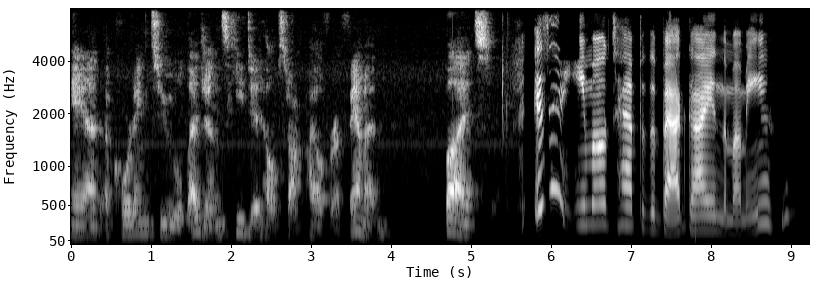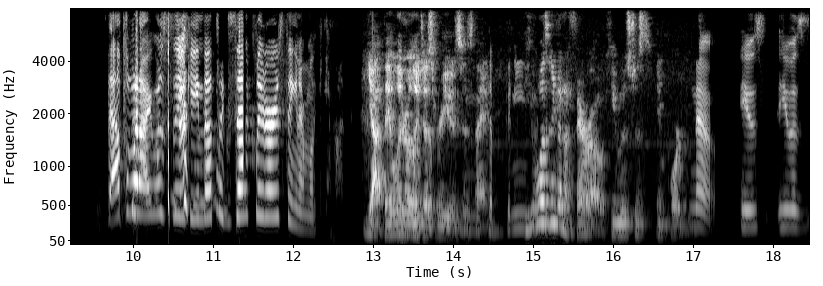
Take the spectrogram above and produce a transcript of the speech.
And according to legends, he did help stockpile for a famine. But Isn't Imhotep the bad guy in the Mummy? That's what I was thinking. That's exactly what I was thinking. I'm like, yeah, they literally just reused his name. He wasn't even a pharaoh. He was just important. No, he was. He was.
